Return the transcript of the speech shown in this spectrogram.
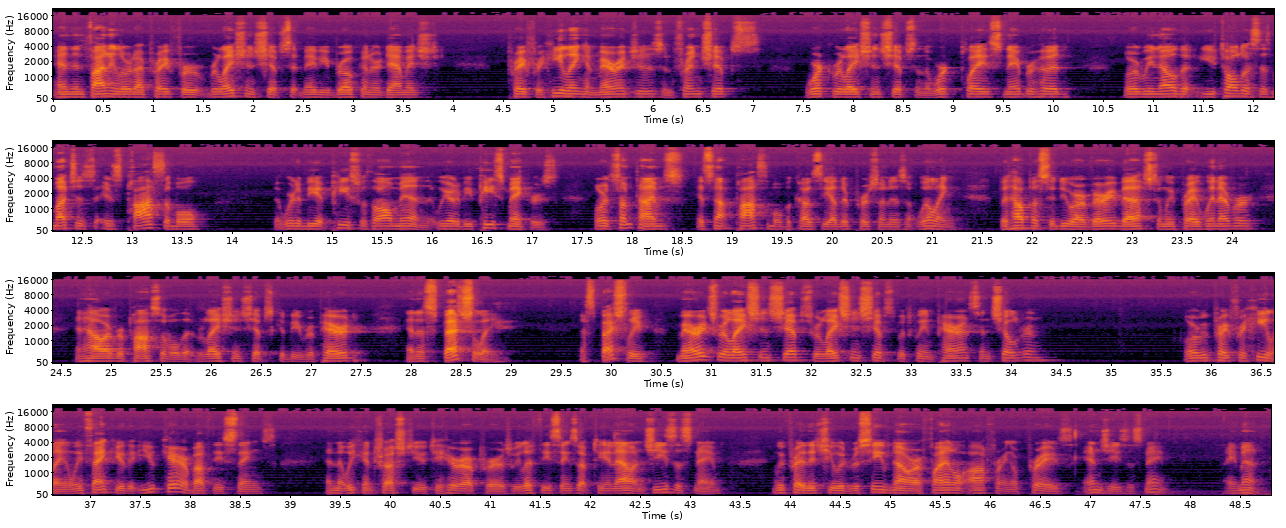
And then finally, Lord, I pray for relationships that may be broken or damaged. Pray for healing in marriages and friendships, work relationships in the workplace, neighborhood. Lord, we know that you told us as much as is possible that we're to be at peace with all men, that we are to be peacemakers. Lord, sometimes it's not possible because the other person isn't willing, but help us to do our very best. And we pray whenever and however possible that relationships could be repaired, and especially, especially marriage relationships, relationships between parents and children. Lord, we pray for healing, and we thank you that you care about these things and that we can trust you to hear our prayers. We lift these things up to you now in Jesus' name. We pray that you would receive now our final offering of praise in Jesus' name. Amen.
